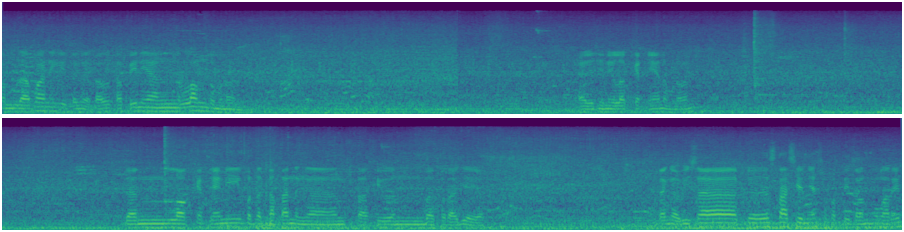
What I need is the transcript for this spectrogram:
Tahun berapa nih kita nggak tahu, tapi ini yang long teman-teman. Nah, di sini loketnya teman-teman. Dan loketnya ini berdekatan dengan stasiun Batu Raja ya. Kita nggak bisa ke stasiunnya seperti tahun kemarin.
